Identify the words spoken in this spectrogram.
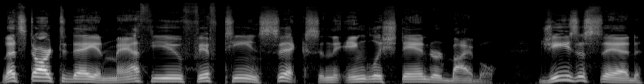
Let's start today in Matthew 15 6 in the English Standard Bible. Jesus said,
